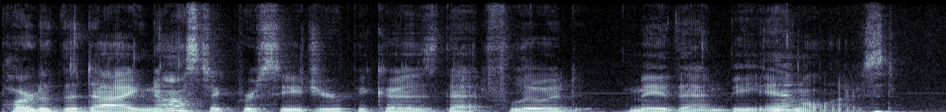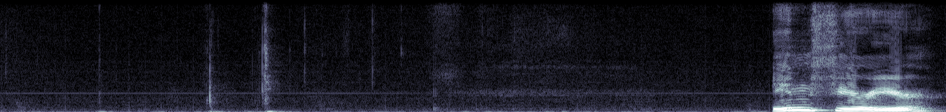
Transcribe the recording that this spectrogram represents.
part of the diagnostic procedure because that fluid may then be analyzed. Inferior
